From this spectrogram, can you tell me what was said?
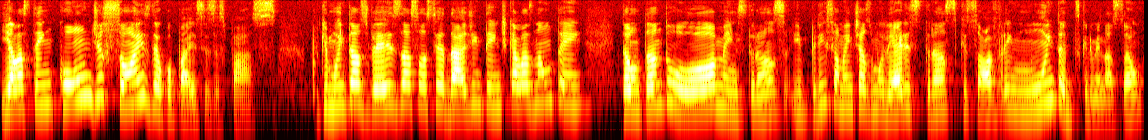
e elas têm condições de ocupar esses espaços. Porque muitas vezes a sociedade entende que elas não têm. Então, tanto homens trans e principalmente as mulheres trans que sofrem muita discriminação,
